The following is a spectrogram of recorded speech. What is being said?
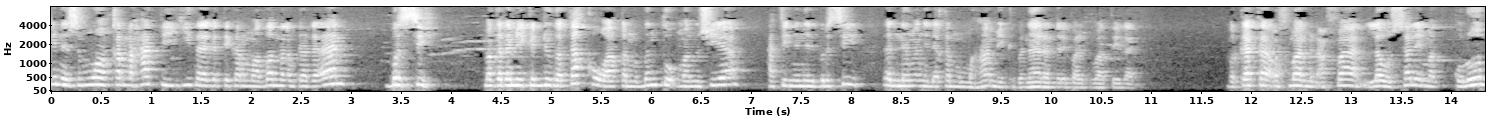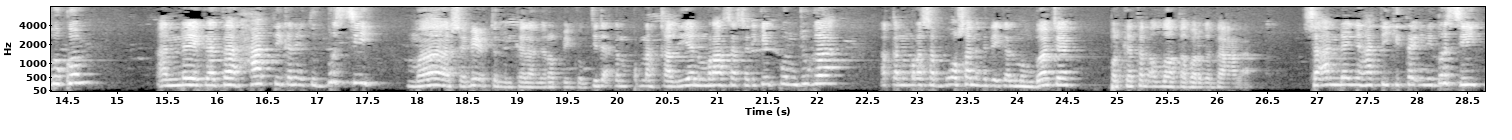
Ini semua karena hati kita ketika Ramadan dalam keadaan bersih. Maka demikian juga takwa akan membentuk manusia hatinya bersih dan dengannya dia akan memahami kebenaran daripada kebatilan Berkata Utsman bin Affan, "Lau salimat qulubukum" Andai kata hati kalian itu bersih, ma syabi'tu min kalami rabbikum. Tidak akan pernah kalian merasa sedikit pun juga akan merasa bosan ketika membaca perkataan Allah tabaraka taala. Seandainya hati kita ini bersih,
